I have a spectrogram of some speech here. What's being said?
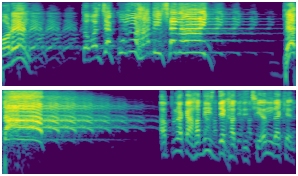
পড়েন? তো বলছে, কোনো হাদিসে নাই। বেদাত! আপনাকে হাদিস দেখাতেছি দেখেন।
